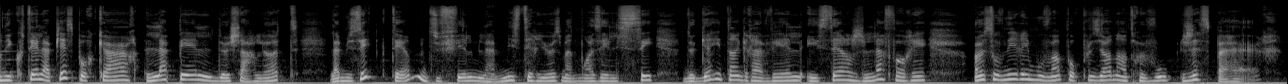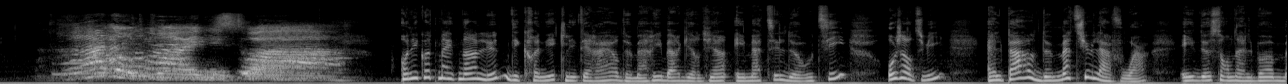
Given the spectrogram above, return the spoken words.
On écoutait la pièce pour chœur L'appel de Charlotte, la musique thème du film La mystérieuse mademoiselle C de Gaëtan Gravel et Serge Laforêt. Un souvenir émouvant pour plusieurs d'entre vous, j'espère. Raconte-moi une histoire. On écoute maintenant l'une des chroniques littéraires de Marie Barguirdian et Mathilde Routy. Aujourd'hui, elle parle de Mathieu Lavoie et de son album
